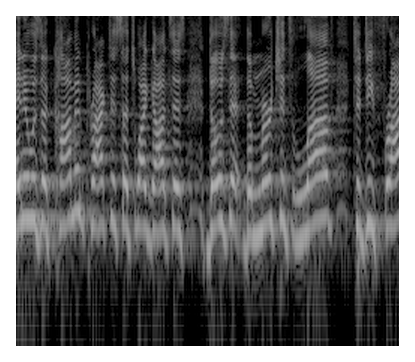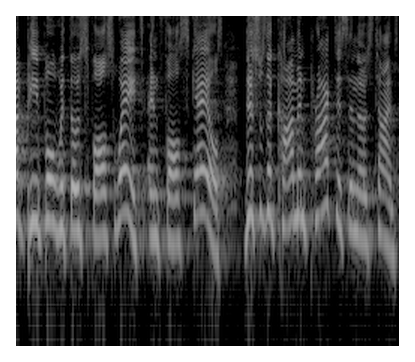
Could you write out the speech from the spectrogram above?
And it was a common practice. That's why God says those that the merchants love to defraud people with those false weights and false scales. This was a common practice in those times.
